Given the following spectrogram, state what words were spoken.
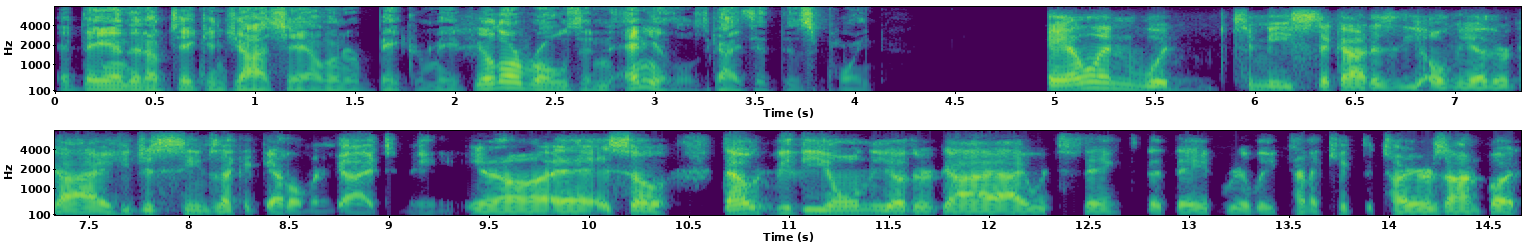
if they ended up taking Josh Allen or Baker Mayfield or Rosen, any of those guys at this point. Allen would, to me, stick out as the only other guy. He just seems like a Gettleman guy to me, you know. Uh, so that would be the only other guy I would think that they'd really kind of kick the tires on. But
